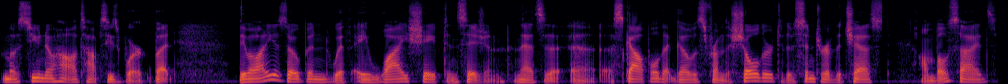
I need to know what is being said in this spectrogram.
most of you know how autopsies work, but the body is opened with a Y shaped incision. And that's a, a, a scalpel that goes from the shoulder to the center of the chest on both sides,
